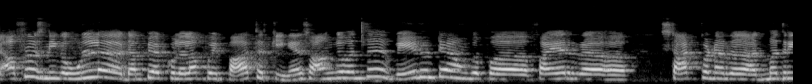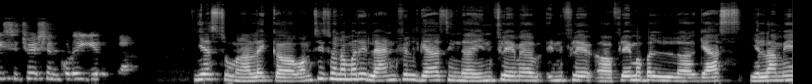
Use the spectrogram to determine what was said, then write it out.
அஃப்ரோஸ் நீங்க உள்ள டம்ப்யார்ட்குள்ளெல்லாம் போய் பார்த்துருக்கீங்க. ஸோ அங்க வந்து வேணும்ன்ட்டே அவங்க ஃபயர் ஸ்டார்ட் பண்ணுற அது மாதிரி சுச்சுவேஷன் கூட இருக்கா? எஸ் சுமனா லைக் வம்சி சொன்ன மாதிரி லேண்ட்ஃபில் கேஸ் இந்த இன்ஃப்ளேம இன்ஃப்ளே ஃப்ளேமபிள் கேஸ் எல்லாமே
